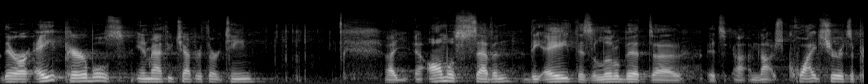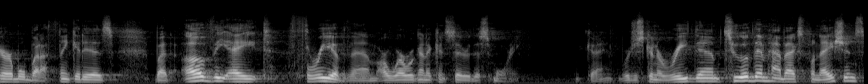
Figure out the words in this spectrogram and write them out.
There are eight parables in Matthew chapter 13. Uh, almost seven. The eighth is a little bit, uh, it's, I'm not quite sure it's a parable, but I think it is. But of the eight, three of them are where we're going to consider this morning. Okay, we're just going to read them. Two of them have explanations.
